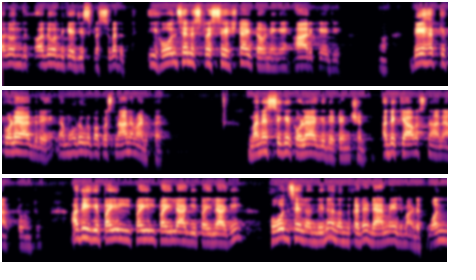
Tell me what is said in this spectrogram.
ಅದೊಂದು ಅದು ಒಂದು ಕೆ ಜಿ ಸ್ಟ್ರೆಸ್ ಬರುತ್ತೆ. ಈ ಹೋಲ್ಸೇಲ್ ಸ್ಟ್ರೆಸ್ ಎಷ್ಟಾಯ್ತು ಅವನಿಗೆ? ಆರು ಕೆ ಜಿ ದೇಹಕ್ಕೆ ಕೊಳೆ ಆದರೆ ನಮ್ಮ ಹುಡುಗರು ಪಾಪ ಸ್ನಾನ ಮಾಡ್ತಾರೆ. ಮನಸ್ಸಿಗೆ ಕೊಳೆ ಆಗಿದೆ ಟೆನ್ಷನ್ ಅದಕ್ಕೆ ಯಾವ ಸ್ನಾನ ಆಗ್ತಾ ಉಂಟು? ಅದು ಹೀಗೆ ಪೈಲ್ ಪೈಲ್, ಪೈಲಾಗಿ ಪೈಲಾಗಿ ಹೋಲ್ಸೇಲ್ ಒಂದಿನ ಅದೊಂದು ಕಡೆ ಡ್ಯಾಮೇಜ್ ಮಾಡುತ್ತೆ. ಒಂದ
